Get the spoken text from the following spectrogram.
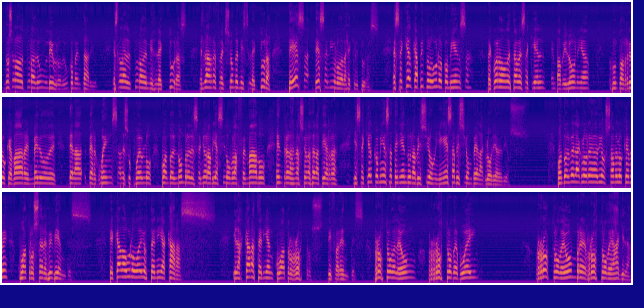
No es la lectura de un libro, de un comentario. Es la lectura de mis lecturas, es la reflexión de mis lecturas de, esa, de ese libro de las Escrituras. Ezequiel capítulo 1 comienza. ¿Recuerda dónde estaba Ezequiel? En Babilonia, junto al río Quebar, en medio de, la vergüenza de su pueblo, cuando el nombre del Señor había sido blasfemado entre las naciones de la tierra. Y Ezequiel comienza teniendo una visión y en esa visión ve la gloria de Dios. Cuando él ve la gloria de Dios, ¿sabe lo que ve? Cuatro seres vivientes, que cada uno de ellos tenía caras y las caras tenían cuatro rostros diferentes. Rostro de león, rostro de buey, rostro de hombre, rostro de águila.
